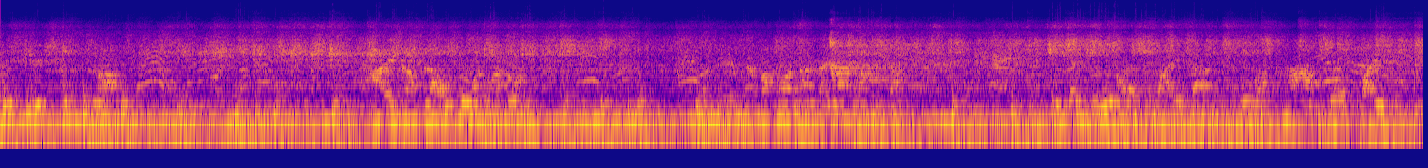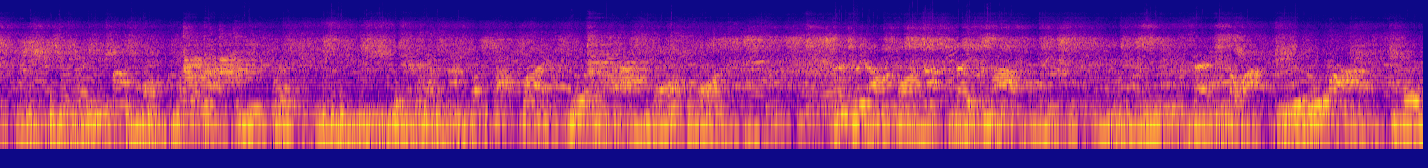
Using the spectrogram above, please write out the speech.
ทุกทิศทุกทางให้กับเหล่ามวลมนุษย์ พแห่งมังกรนั้นได้รับคำสั่งจึงได้ถือโคมไฟกันหรือว่าข้ามโคมไฟซึ่งเป็นที่มาของเขาเรียกว่าทีโกทุกคนนั้นต้องกราบไหว้เพื่อเป็นการขอพรให้พญามังกรนั้นได้ข้ามแสงสว่างหรือว่าโคม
